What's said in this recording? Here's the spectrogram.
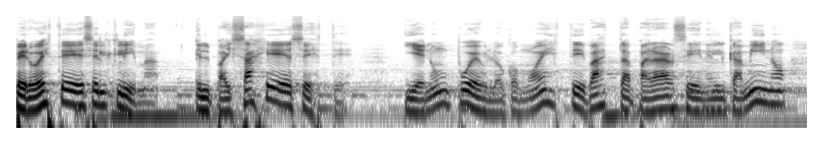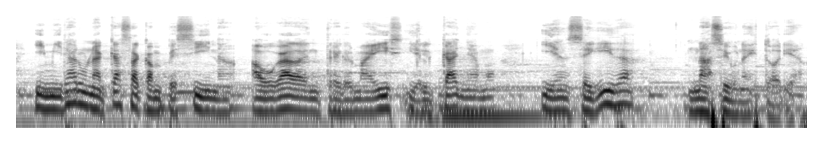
Pero este es el clima, el paisaje es este, y en un pueblo como este basta pararse en el camino y mirar una casa campesina ahogada entre el maíz y el cáñamo, y enseguida nace una historia.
